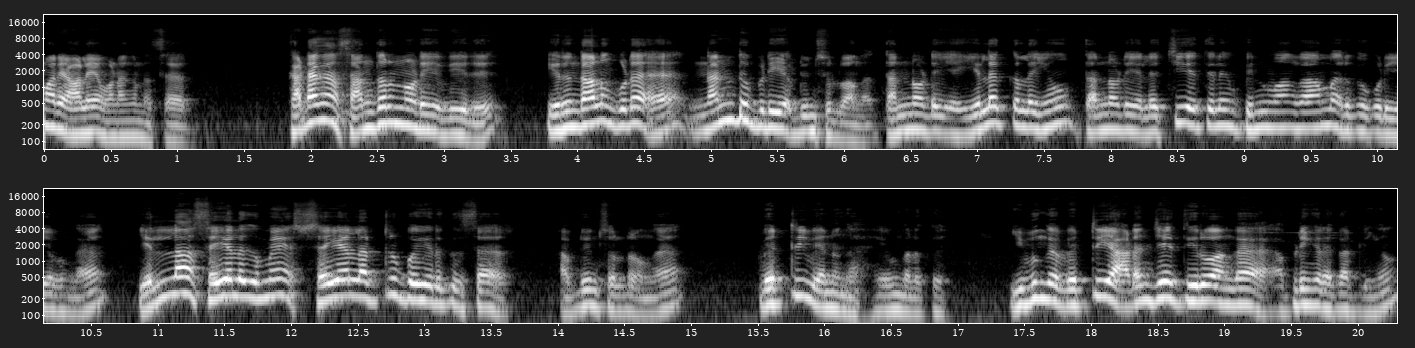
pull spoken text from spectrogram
மாதிரி ஆலயம் வணங்கணும் சார்? கடகம் சந்திரனுடைய வீடு. இருந்தாலும் கூட நண்டுபிடி அப்படின்னு சொல்லுவாங்க. தன்னுடைய இலக்குலையும் தன்னுடைய லட்சியத்திலையும் பின்வாங்காமல் இருக்கக்கூடியவங்க எல்லா செயலுக்குமே செயலற்று போயிருக்கு சார் அப்படின்னு சொல்கிறவங்க வெற்றி வேணுங்க இவங்களுக்கு. இவங்க வெற்றியை அடைஞ்சே தீருவாங்க அப்படிங்கிற காட்டிலையும்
